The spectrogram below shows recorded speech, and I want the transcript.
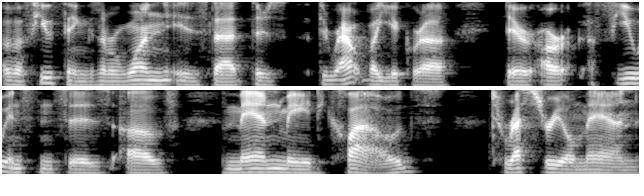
of a few things. Number one is that there's throughout Vayikra, there are a few instances of man made clouds, terrestrial man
